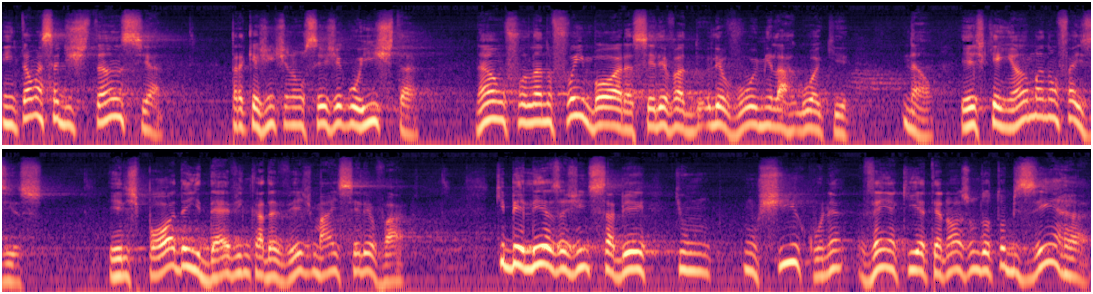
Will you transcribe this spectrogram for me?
Então, essa distância, para que a gente não seja egoísta, não, fulano foi embora, se levou e me largou aqui. Não, eles quem ama não faz isso. Eles podem e devem cada vez mais se elevar. Que beleza a gente saber que um, um Chico né, vem aqui até nós, um doutor Bezerra,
